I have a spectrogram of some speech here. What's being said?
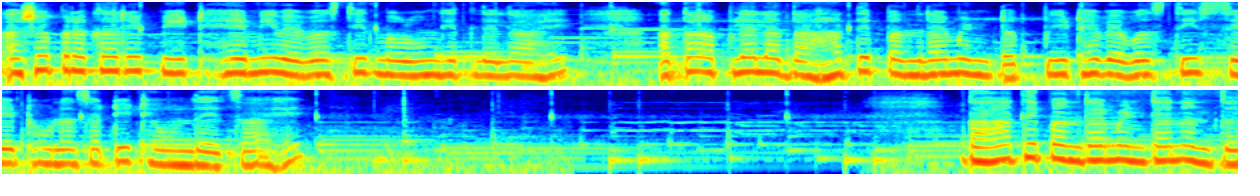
अशा प्रकारे पीठ हे मी व्यवस्थित मळून घेतलेलं आहे. आता आपल्याला दहा ते पंधरा मिनटं पीठ हे व्यवस्थित सेट होण्यासाठी ठेवून द्यायचं आहे. दहा ते पंधरा मिनटानंतर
